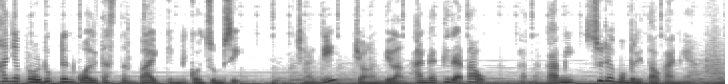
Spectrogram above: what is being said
hanya produk dan kualitas terbaik yang dikonsumsi. Jadi, jangan bilang Anda tidak tahu, karena kami sudah memberitahukannya.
